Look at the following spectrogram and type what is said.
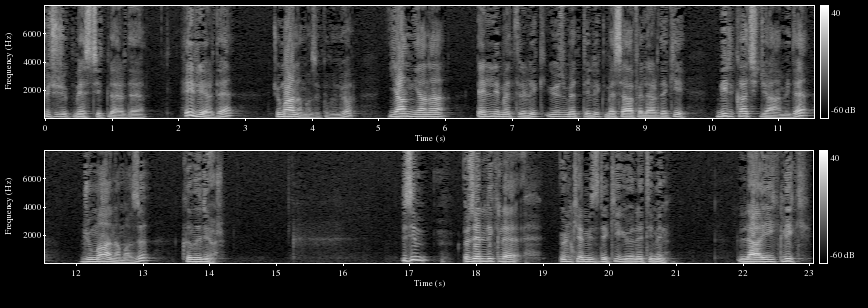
küçücük mescitlerde her yerde cuma namazı kılınıyor yan yana 50 metrelik, 100 metrelik mesafelerdeki birkaç camide cuma namazı kılınıyor. Bizim özellikle ülkemizdeki yönetimin laiklik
